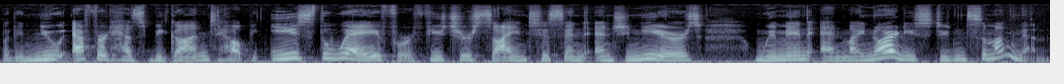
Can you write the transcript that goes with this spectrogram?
But a new effort has begun to help ease the way for future scientists and engineers, women and minority students among them.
